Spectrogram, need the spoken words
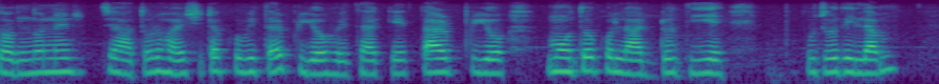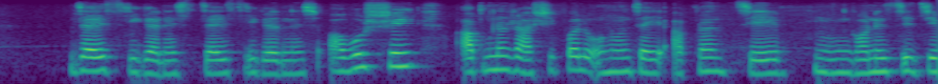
চন্দনের যে আতর হয় সেটা খুবই তার প্রিয় হয়ে থাকে। তার প্রিয় মোদক ও লাড্ডু দিয়ে পুজো দিলাম। জয় শ্রী গণেশ, জয় শ্রী গণেশ। অবশ্যই আপনার রাশিফল অনুযায়ী আপনার যে গণেশজির যে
